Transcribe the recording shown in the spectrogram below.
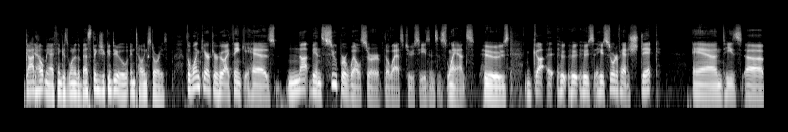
God yeah. help me, I think is one of the best things you can do in telling stories. The one character who I think has not been super well served the last two seasons is Lance, who's got who, who who's who's sort of had a shtick and he's uh,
